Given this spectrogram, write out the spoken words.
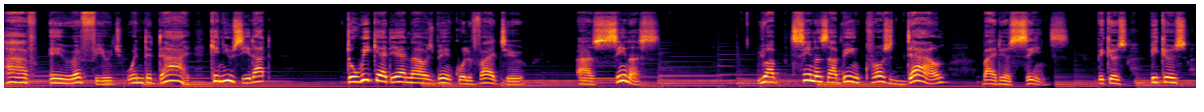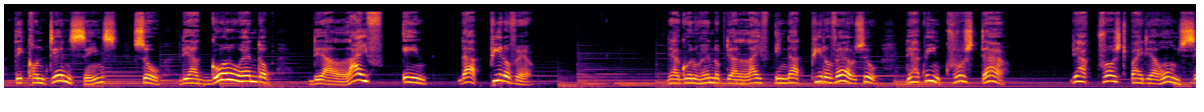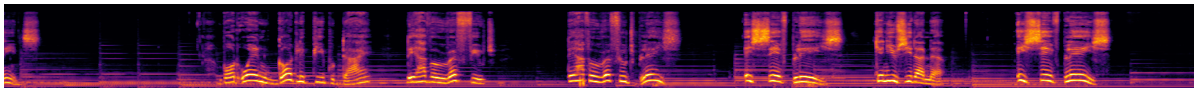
have a refuge when they die. Can you see that? The wicked here now is being qualified to as sinners. Your sinners are being crushed down by their sins because because they contain sins, so they are going to end up their life in that pit of hell. They are going to end up their life in that pit of hell. So they are being crushed down. They are crushed by their own sins. But when godly people die, they have a refuge. They have a refuge place, a safe place. Can you see that now? A safe place.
